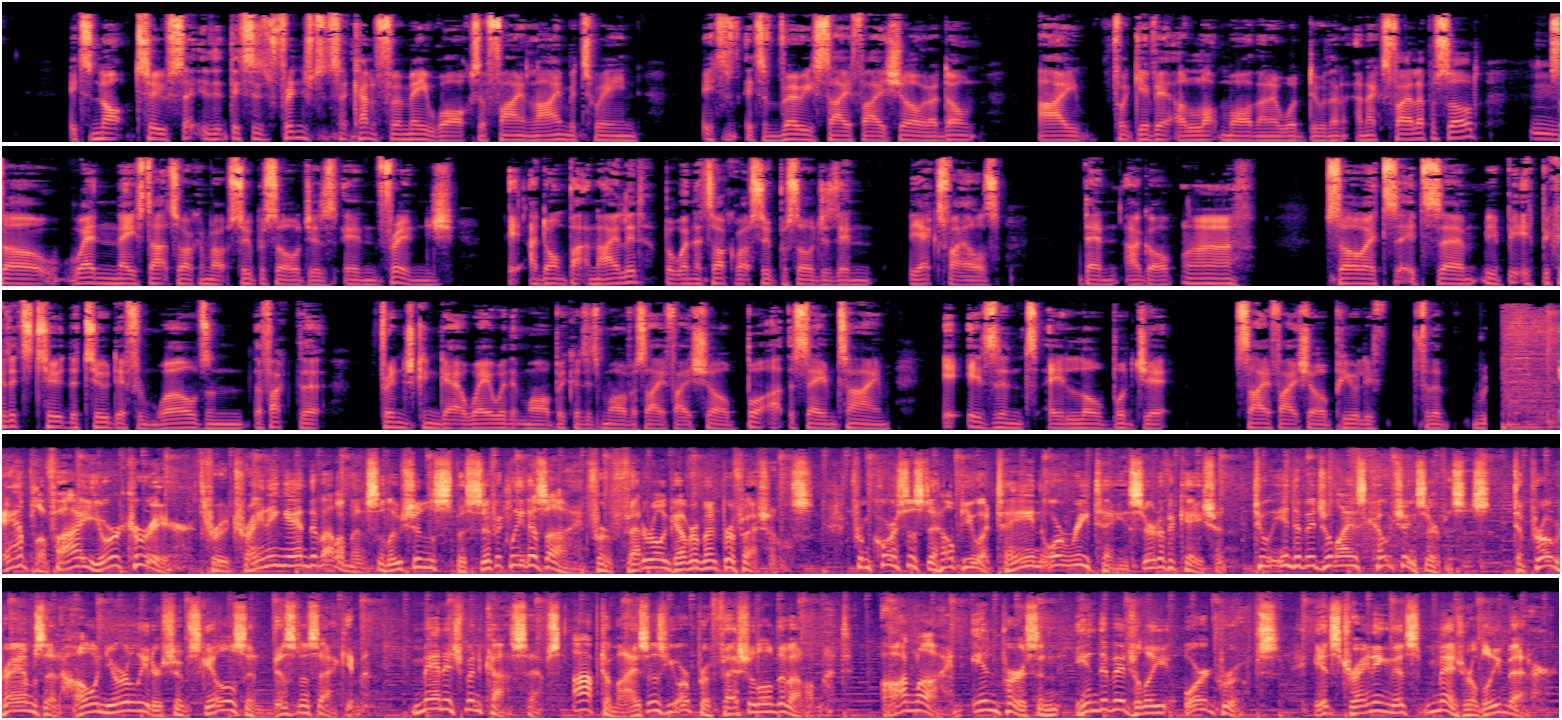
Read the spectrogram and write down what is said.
it's not too. This is fringe. Kind of for me, walks a fine line between. It's it's a very sci-fi show, and I don't. I forgive it a lot more than I would do with an X File episode. Mm. So when they start talking about super soldiers in Fringe, it, I don't bat an eyelid. But when they talk about super soldiers in the X Files, then I go. Uh. So it's it's um it, because it's two the two different worlds, and the fact that Fringe can get away with it more because it's more of a sci-fi show, but at the same time, it isn't a low budget sci-fi show purely for the Amplify your career through training and development solutions specifically designed for federal government professionals. From courses to help you attain or retain certification, to individualized coaching services, to programs that hone your leadership skills and business acumen, Management Concepts optimizes your professional development. Online, in person, individually, or groups, it's training that's measurably better.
